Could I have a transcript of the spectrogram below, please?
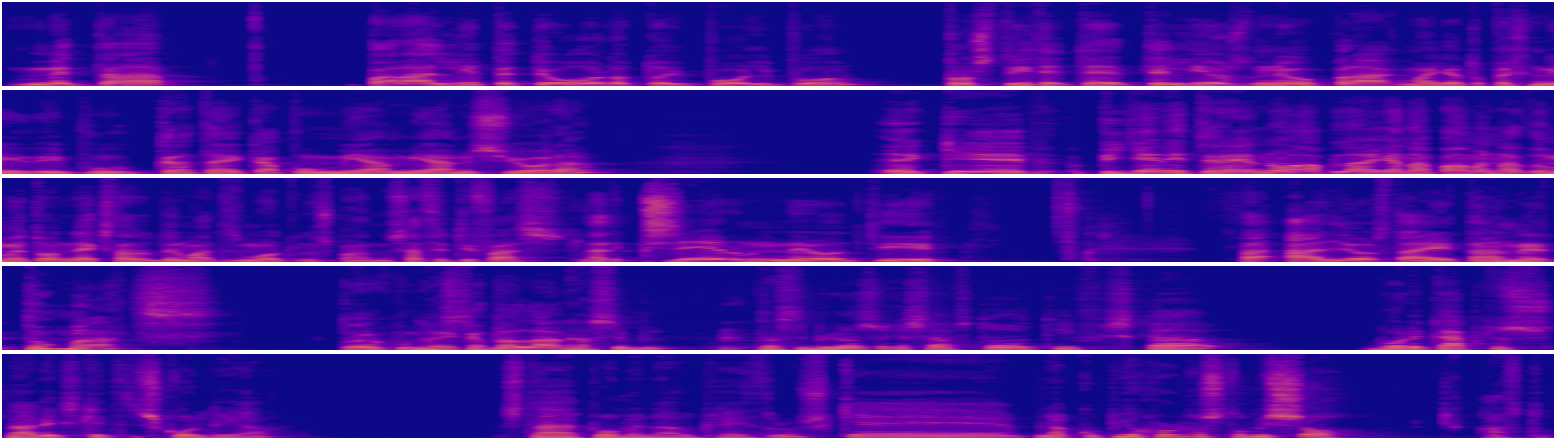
μετά παραλείπεται όλο το υπόλοιπο προστίθεται τελείως νέο πράγμα για το παιχνίδι που κρατάει κάπου μία-μία μισή ώρα ε, και πηγαίνει τρένο απλά για να πάμε να δούμε τον έξτρατο τερματισμό του πάντων σε αυτή τη φάση. Δηλαδή ξέρουν ότι θα, αλλιώς θα ήταν too much. Το έχουν να καταλάβει. Να, να συμπληρώσω και σε αυτό ότι φυσικά μπορεί κάποιος να ρίξει και τη δυσκολία στα επόμενα playthroughs και να κοπεί ο χρόνος στο μισό αυτού.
